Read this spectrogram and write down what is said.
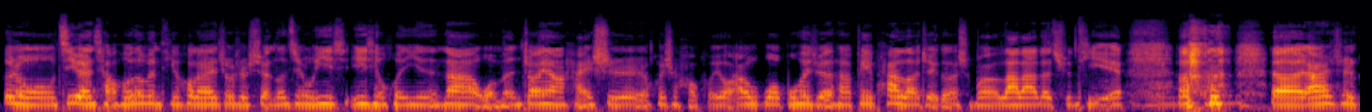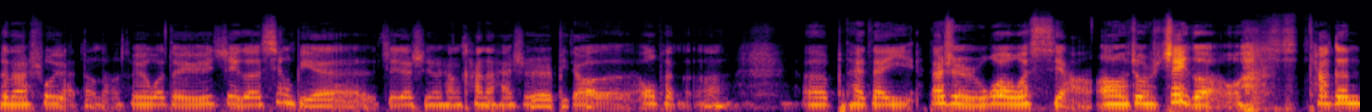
各种机缘巧合的问题，后来就是选择进入异性异性婚姻。那我们照样还是会是好朋友，而我不会觉得他背叛了这个什么拉拉的群体，呃，而是跟他疏远等等。所以我对于这个性别这件事情上看的还是比较 open 的啊，呃，不太在意。但是如果我想，哦，就是这个 他跟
